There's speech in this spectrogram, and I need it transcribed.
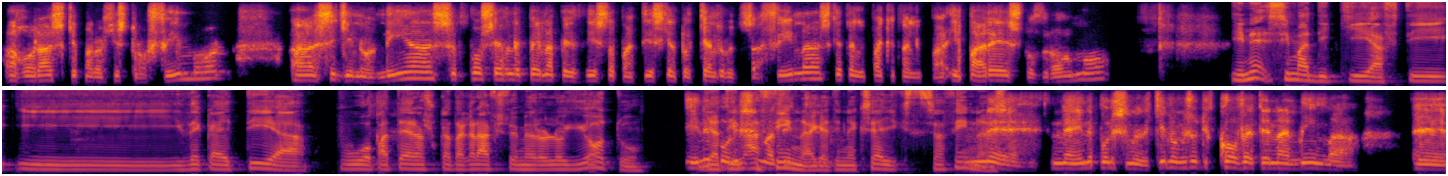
αγοράς και παροχής τροφίμων, συγκοινωνίας, πώς έβλεπε ένα παιδί στα πατήσια το κέντρο της Αθήνας κτλ. κτλ. Οι παρέες στο δρόμο. Είναι σημαντική αυτή η δεκαετία που ο πατέρας σου καταγράφει στο ημερολογιό του; Είναι για την Αθήνα, για την εξέλιξη της Αθήνας; Ναι, ναι, είναι πολύ σημαντική. Νομίζω ότι κόβεται ένα νήμα ε,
